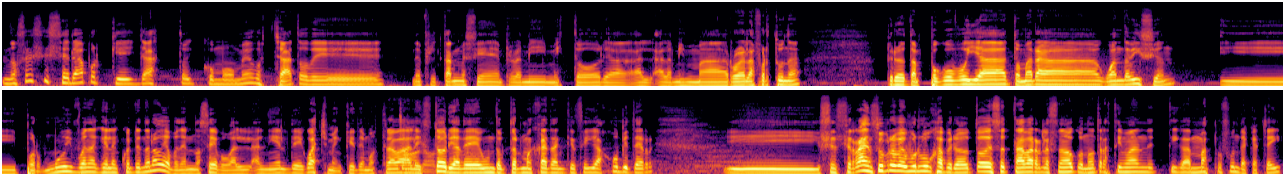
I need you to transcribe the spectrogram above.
no sé si será porque ya estoy como medio chato de, de enfrentarme siempre a la misma historia, al- a, la misma rueda de la fortuna, pero tampoco voy a tomar a WandaVision y por muy buena que la encuentre, no la voy a poner, no sé, po, al, al nivel de Watchmen, que te mostraba No, la no. historia de un Doctor Manhattan que seguía a Júpiter y se encerraba en su propia burbuja, pero todo eso estaba relacionado con otras temáticas más profundas, ¿cachai?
